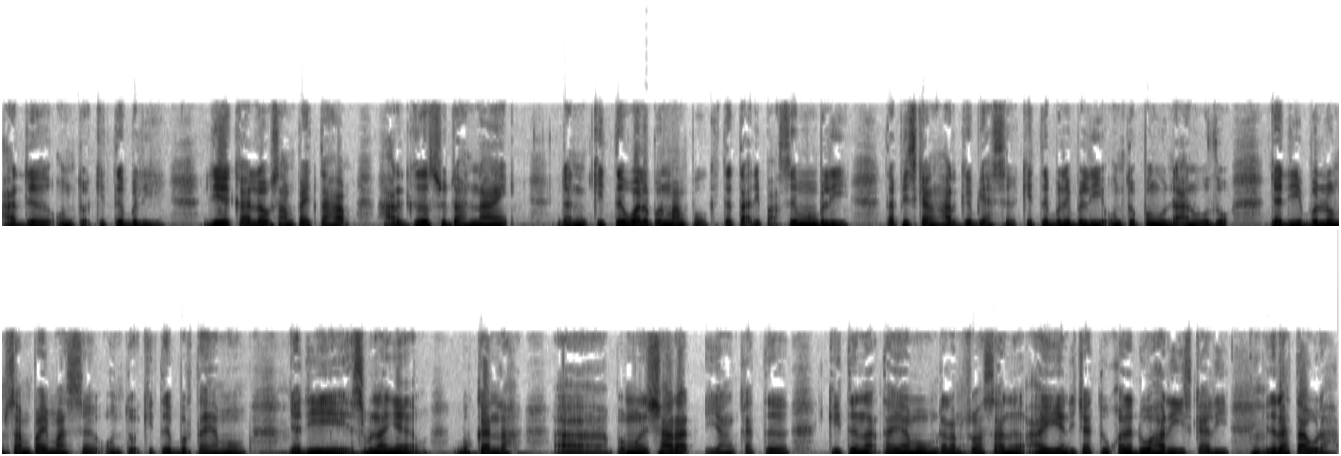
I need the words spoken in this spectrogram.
ada untuk kita beli dia kalau sampai tahap harga sudah naik dan kita walaupun mampu kita tak dipaksa membeli. Tapi sekarang harga biasa kita boleh beli untuk penggunaan wuduk. Jadi belum sampai masa untuk kita bertayamum jadi sebenarnya bukanlah uh, syarat yang kata kita nak tayamum dalam suasana air yang dicatu. Kerana dua hari sekali hmm. kita dah tahu dah.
